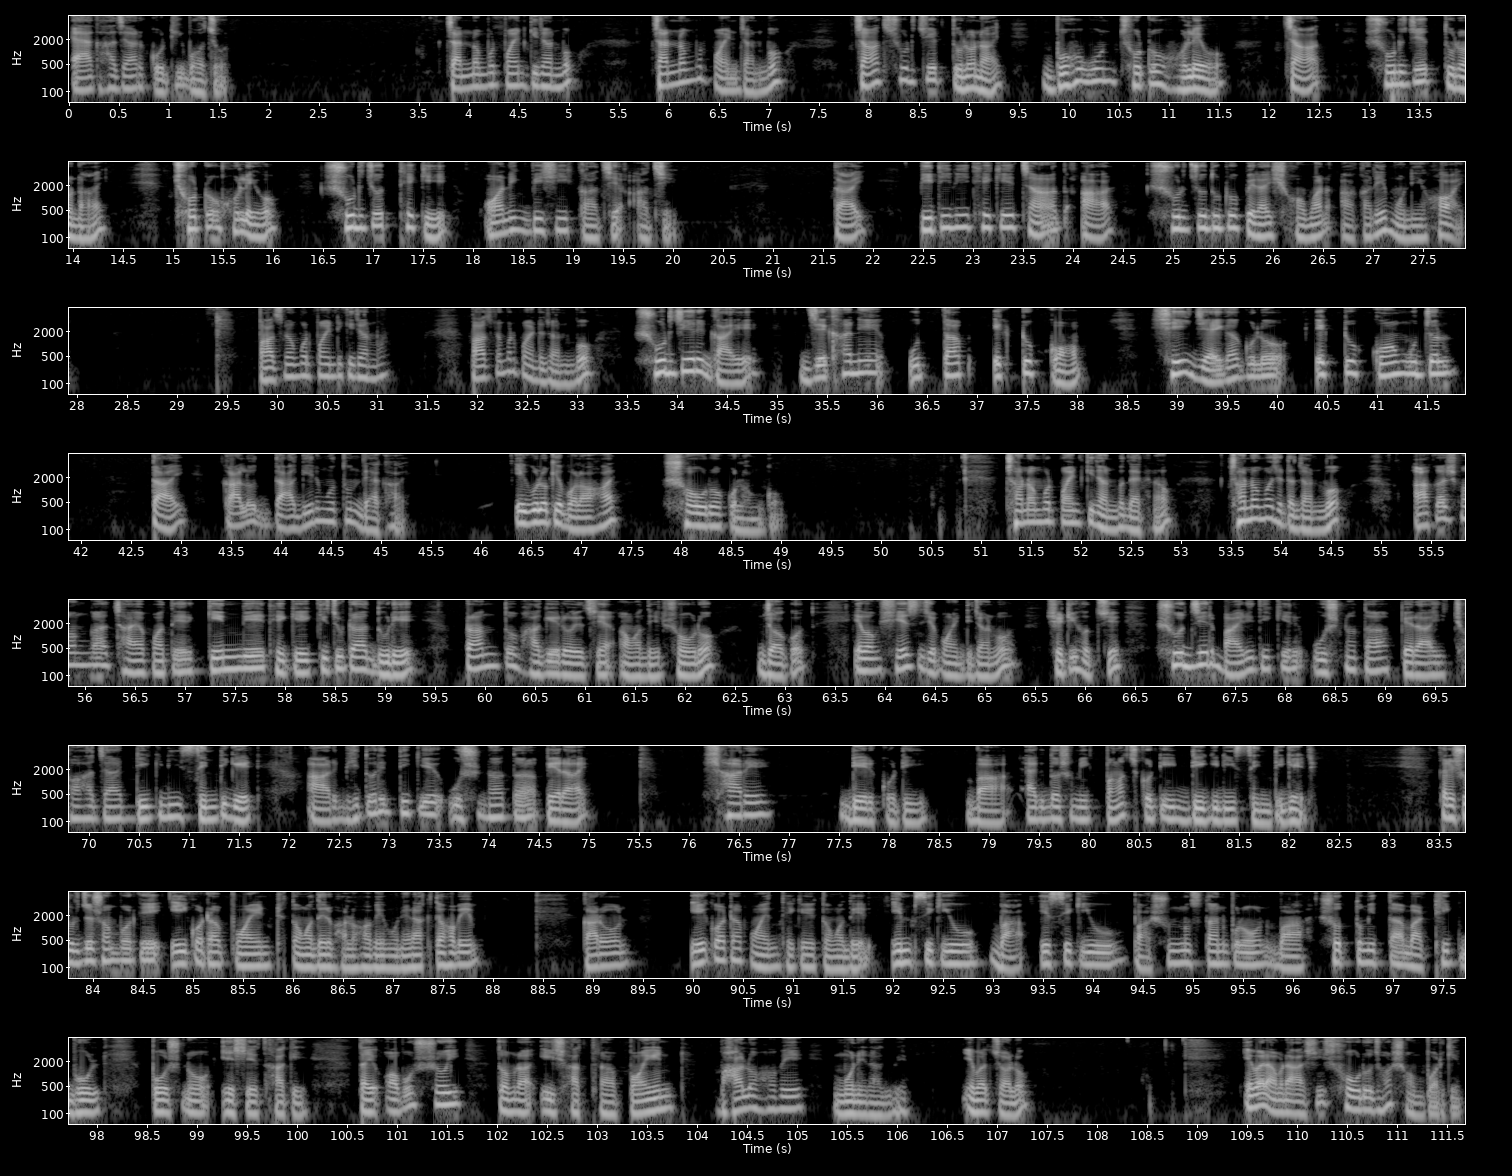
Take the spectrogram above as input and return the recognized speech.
এক হাজার কোটি বছর। চার নম্বর পয়েন্ট কি জানব? চার নম্বর পয়েন্ট জানব, চাঁদ সূর্যের তুলনায় বহুগুণ ছোট হলেও, চাঁদ সূর্যের তুলনায় ছোট হলেও সূর্য থেকে অনেক বেশি কাছে আছে। তাই পৃথিবী থেকে চাঁদ আর সূর্য দুটো প্রায় সমান আকারে মনে হয়। পাঁচ নম্বর পয়েন্টে কি জানব? পাঁচ নম্বর পয়েন্টে জানব, সূর্যের গায়ে যেখানে উত্তাপ একটু কম, সেই জায়গাগুলো একটু কম উজ্জ্বল, তাই কালো দাগের মতন দেখায়। এগুলোকে বলা হয় সৌর কলঙ্ক ছ নম্বর পয়েন্ট কি জানব দেখে নাও। ছ নম্বর যেটা জানব আকাশগঙ্গা ছায়াপথের কেন্দ্রে থেকে কিছুটা দূরে প্রান্ত ভাগে রয়েছে আমাদের সৌর জগৎ এবং শেষ যে পয়েন্টটি জানব সেটি হচ্ছে সূর্যের বাইরের দিকের উষ্ণতা প্রায় ছ হাজার ডিগ্রি সেন্টিগ্রেড আর ভিতরের দিকে উষ্ণতা প্রায় সাড়ে দেড় কোটি বা এক দশমিক পাঁচ কোটি ডিগ্রি সেন্টিগ্রেড। তাহলে সূর্য সম্পর্কে এই কটা পয়েন্ট তোমাদের ভালোভাবে মনে রাখতে হবে। কারণ এই কটা পয়েন্ট থেকে তোমাদের এমসিকিউ বা এসিকিউ বা শূন্যস্থান পূরণ বা সত্য মিথ্যা বা ঠিক ভুল প্রশ্ন এসে থাকে। তাই অবশ্যই তোমরা এই সাতটা পয়েন্ট ভালোভাবে মনে রাখবে। এবার চলো এবার আমরা আসি সৌরঝড় সম্পর্কে।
